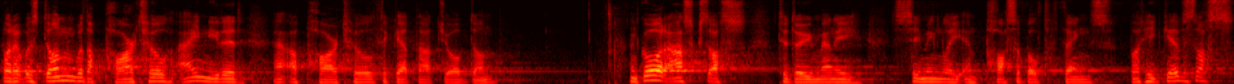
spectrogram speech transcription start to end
but it was done with a power tool. I needed a power tool to get that job done. And God asks us to do many seemingly impossible things, but He gives us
